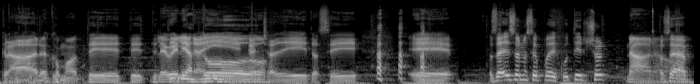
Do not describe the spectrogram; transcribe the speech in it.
Claro, es como te, te, te tienen ahí enganchadito, sí. eh, o sea, eso no se puede discutir. Yo. No, no. O sea,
